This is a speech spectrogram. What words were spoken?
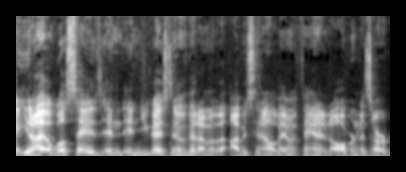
you know, I will say, is, and, and you guys know that I'm obviously an Alabama fan, and Auburn is our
